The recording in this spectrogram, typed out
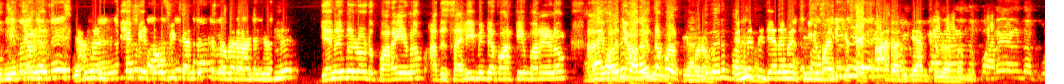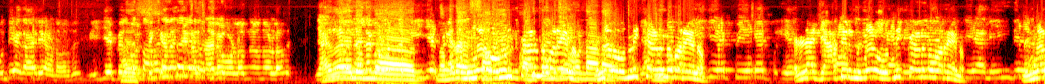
ഒന്നിച്ചാണ്. ഞങ്ങൾ ബി ജെ നിൽക്കുന്നവരാണ് എന്ന് ജനങ്ങളോട് പറയണം. അത് സലീമിന്റെ പാർട്ടിയും പറയണം. അതേപോലെ ജാബിറിന്റെ പാർട്ടിയും പറയണം. എന്നിട്ട്. ജനങ്ങൾ തീരുമാനിക്കട്ടെ. ആരധികാരത്തിൽ പുതിയ കാര്യമാണോ? അത് ബി ജെ പി നിലകൊള്ളുന്നു എന്നുള്ളത് ഏതായാലും, നമ്മുടെ സമയം പറയണം. അതിക്രമിച്ചുകൊണ്ടാണ് നിങ്ങൾ ഒന്നിച്ചാണെന്ന് പറയണം. നിങ്ങൾ ഒന്നിച്ചാണെന്ന് പറയണം. നിങ്ങൾ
